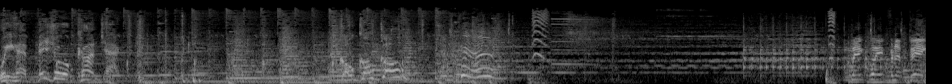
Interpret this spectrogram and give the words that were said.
We have visual contact. Go, go, go! Make way for the big.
